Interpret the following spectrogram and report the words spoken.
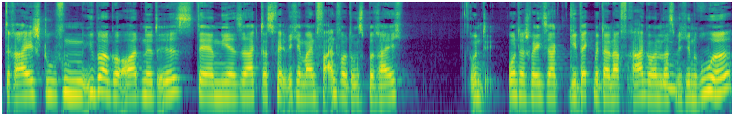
drei Stufen übergeordnet ist, der mir sagt, das fällt nicht in meinen Verantwortungsbereich und unterschwellig sagt, geh weg mit deiner Frage und lass mich in Ruhe,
